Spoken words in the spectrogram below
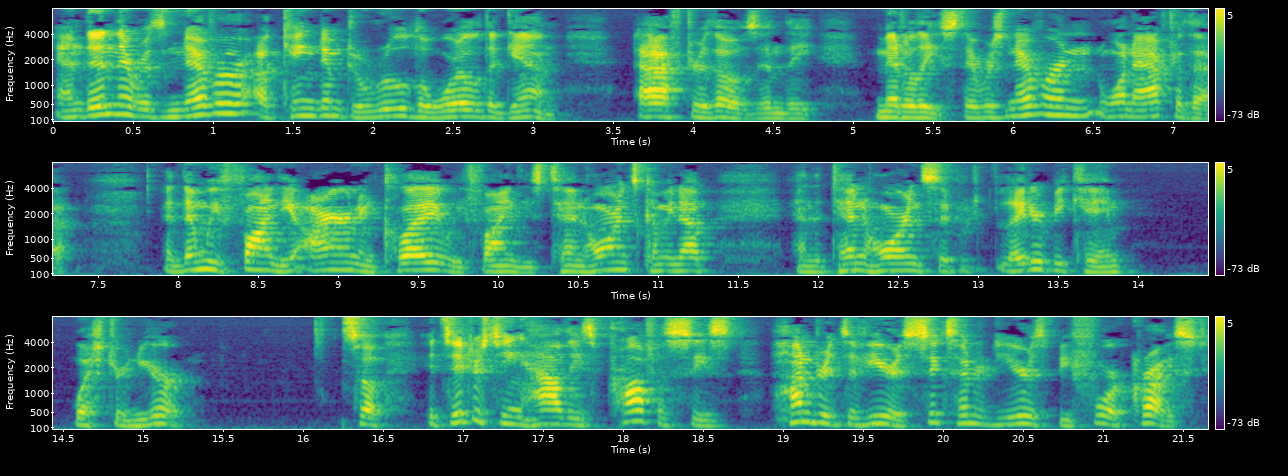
and then there was never a kingdom to rule the world again after those in the Middle East. There was never one after that. And then we find the iron and clay, we find these ten horns coming up, and the ten horns that later became Western Europe. So it's interesting how these prophecies hundreds of years, 600 years before Christ,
